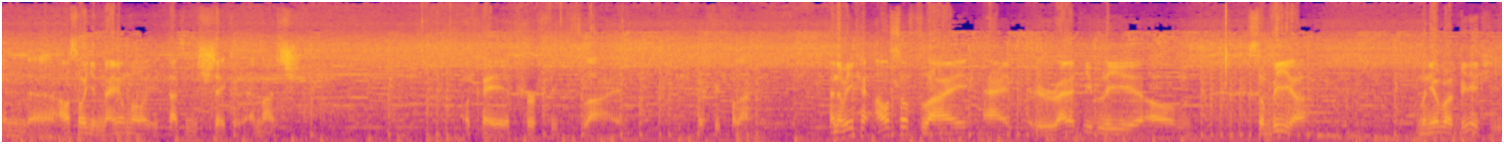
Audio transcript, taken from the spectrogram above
And uh, also in manual mode, it doesn't shake that much. Okay, perfect fly, perfect fly. And we can also fly at relatively um, severe maneuverability,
